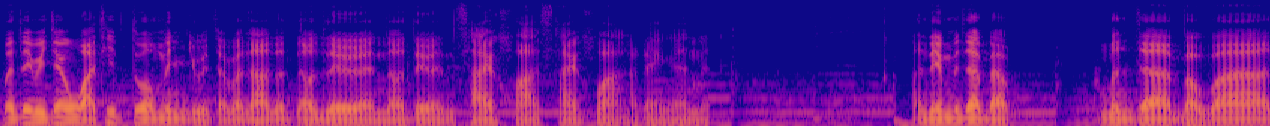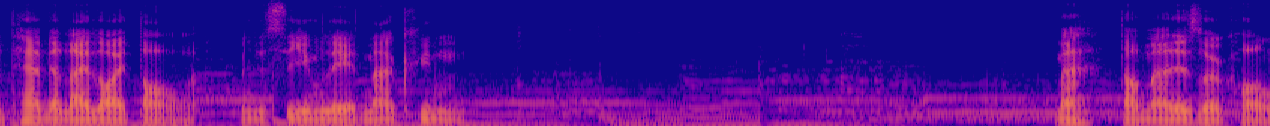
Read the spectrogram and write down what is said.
มันจะมีจังหวะที่ตัวมันอยู่แต่เวลาเราเดินเราเดินซ้ายขวาซ้ายขวาอะไรเงี้ยอันนี้มันจะแบบมันจะแบบว่าแทบจะไร้รอยต่อ มันจะซีมเลตมากขึ้น มา ต่อมาในส่วนของ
